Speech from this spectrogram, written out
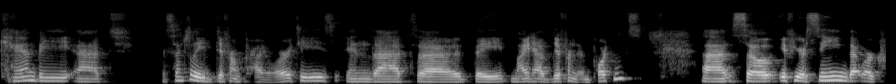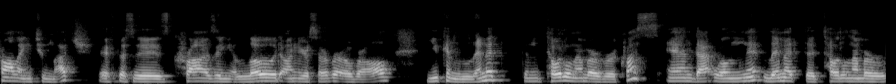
can be at essentially different priorities in that uh, they might have different importance. Uh, so if you're seeing that we're crawling too much, if this is causing a load on your server overall, you can limit the total number of requests, and that will limit the total number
